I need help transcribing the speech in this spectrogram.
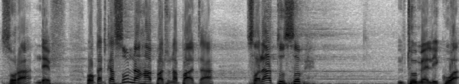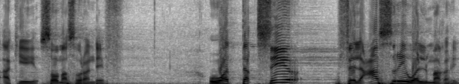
sura ndefu? Kwa katika sunna hapa tunapata salatu subh mtume alikuwa akisoma sura ndefu. Wa taksir fil asri wal maghrib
